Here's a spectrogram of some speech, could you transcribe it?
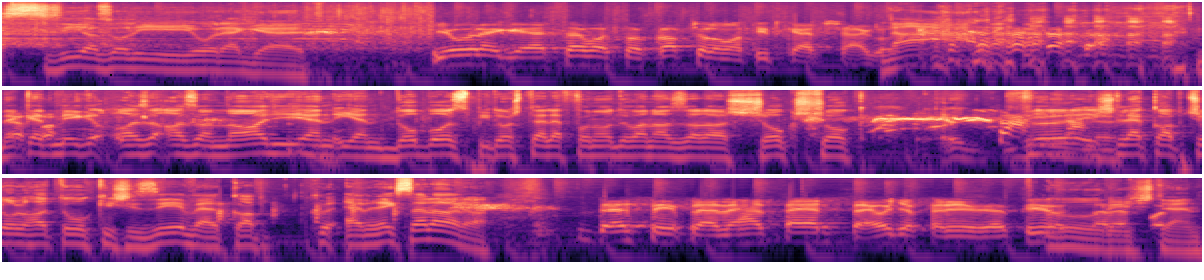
Szia Zoli, jó reggelt! Jó reggelt, szevasztok, kapcsolom a titkárságot. Neked még az, az a nagy ilyen, ilyen doboz piros telefonod van azzal a sok-sok föl és lekapcsolható kis izével. Kap... Emlékszel arra? De szép lenne, hát persze, hogy a felével. piros telefon. Úristen.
